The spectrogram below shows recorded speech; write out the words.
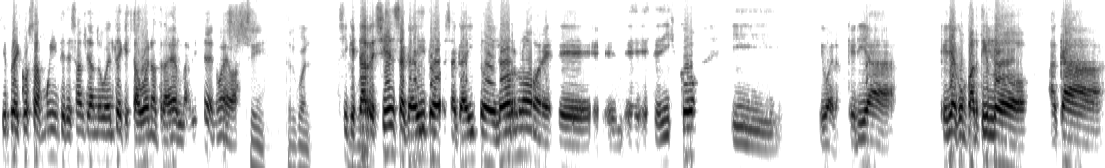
siempre hay cosas muy interesantes dando vuelta y que está bueno traerlas, ¿viste? Nuevas. Sí, tal cual. Así que está recién sacadito, sacadito del horno este, este disco y, bueno, quería, quería compartirlo acá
